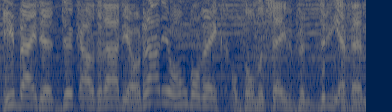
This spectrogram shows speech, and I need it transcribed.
Hier bij de Duckout Radio. Radio Honkbalweek op de 107.3 FM.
